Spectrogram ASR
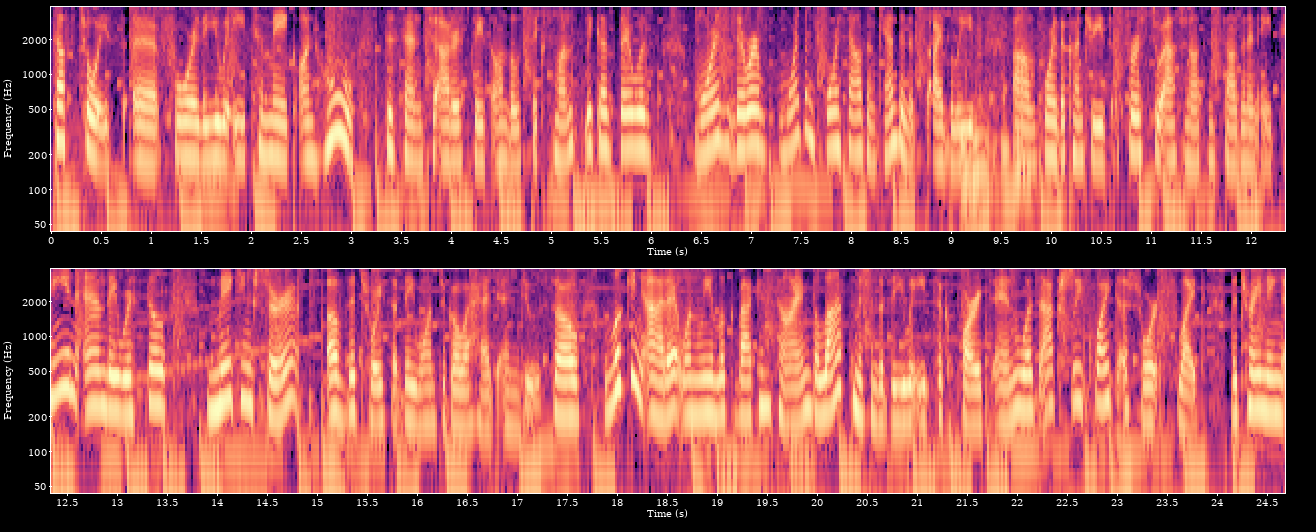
tough choice uh, for the UAE to make on who to send to outer space on those six months because there was more there were more than 4,000 candidates, I believe, um, for the country's first two astronauts in 2018, and they were still making sure of the choice that they want to go ahead and do. So, looking at it, when we look back in time, the last mission that the UAE took part in was actually quite a short flight. The training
